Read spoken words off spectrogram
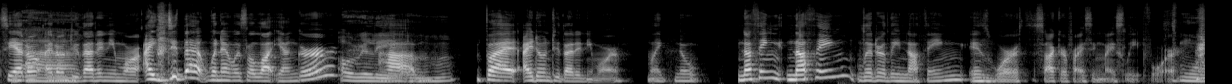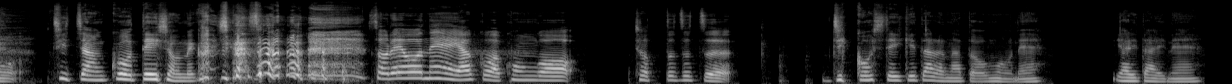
See, I don't I don't do that anymore. I did that when I was a lot younger, Oh really? Um, but I don't do that anymore. Like no nothing nothing, literally nothing is worth sacrificing my sleep for. もうちっちゃんクォーテーションね感じがする。それをねやこは今後ちょっとずつ実行していけたらなと思うね。やりたいね。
